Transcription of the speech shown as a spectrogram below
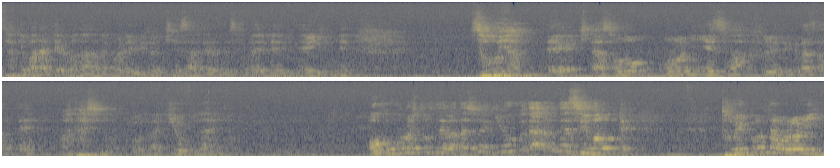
叫ばなければならない。これレビトに規定されてるんですけどねレビトにね。そうやってきたそのものにイエスは触れてくださって私の心が清くなれとお心一つで私は清くなるんですよって。飛び込んだものに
